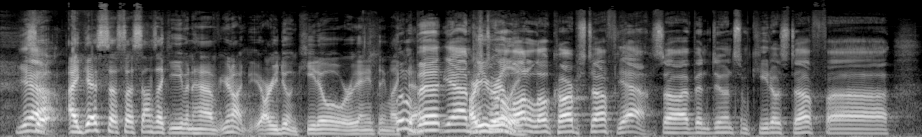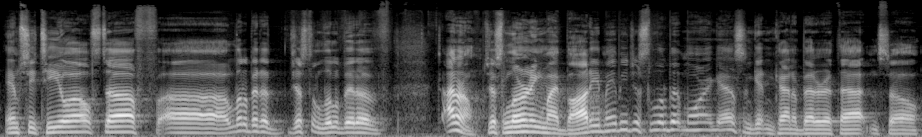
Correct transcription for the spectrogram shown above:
yeah. So I guess that, so that sounds like you even have. You're not. Are you doing keto or anything like that? A little that? bit, yeah. I'm Are just you doing really? a lot of low carb stuff. Yeah. So I've been doing some keto stuff, uh, MCT oil stuff, uh, a little bit of just a little bit of, I don't know, just learning my body maybe just a little bit more, I guess, and getting kind of better at that. And so,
